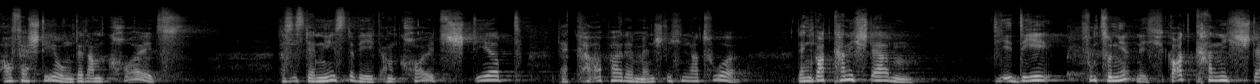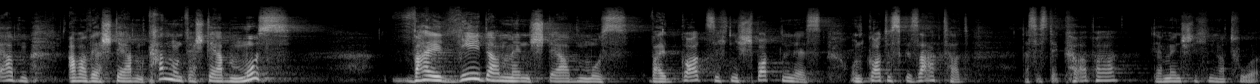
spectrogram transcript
Auferstehung. Denn am Kreuz, das ist der nächste Weg, am Kreuz stirbt der Körper der menschlichen Natur. Denn Gott kann nicht sterben. Die Idee funktioniert nicht. Gott kann nicht sterben. Aber wer sterben kann und wer sterben muss, weil jeder Mensch sterben muss, weil Gott sich nicht spotten lässt und Gott es gesagt hat, das ist der Körper der menschlichen Natur.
